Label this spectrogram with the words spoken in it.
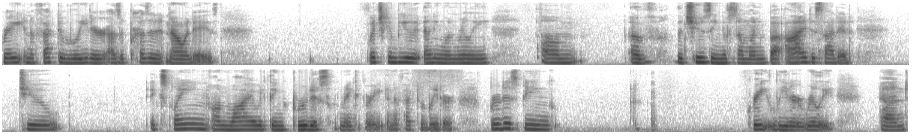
great and effective leader as a president nowadays, which can be anyone really, um, of the choosing of someone, but I decided to explain on why I would think Brutus would make a great and effective leader. Brutus being great leader, really, and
